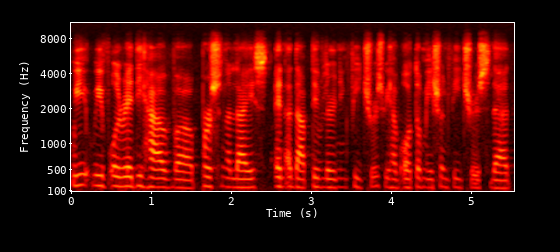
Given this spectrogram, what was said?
we we've already have uh, personalized and adaptive learning features. We have automation features that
